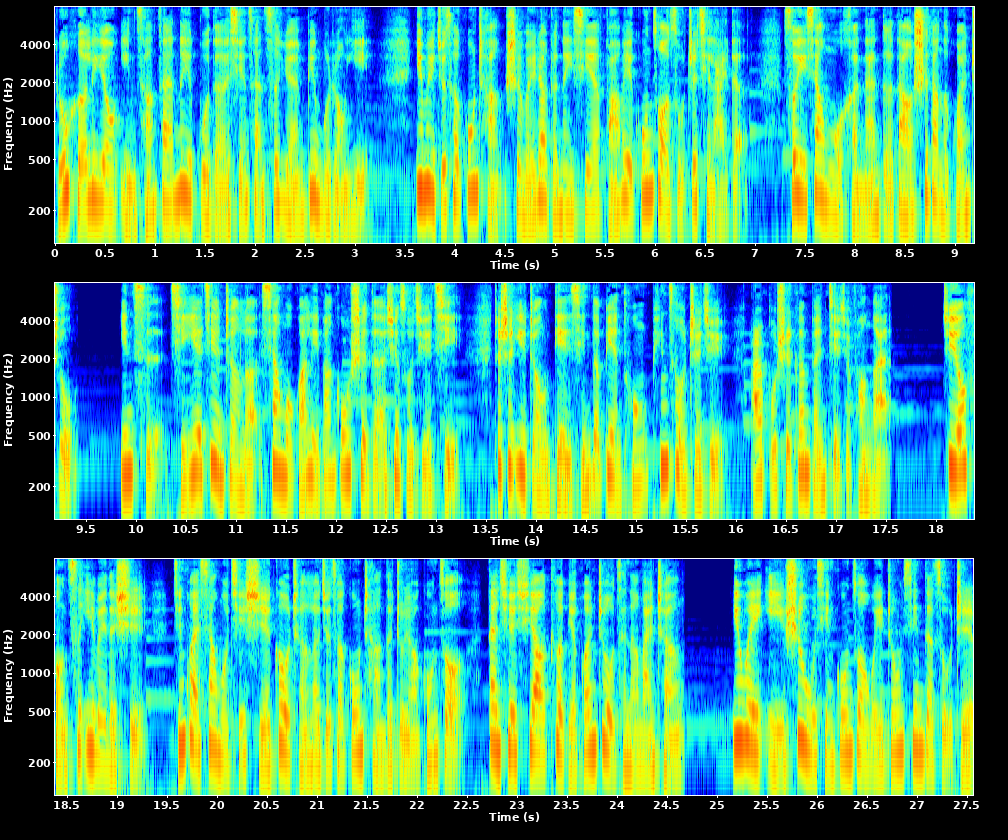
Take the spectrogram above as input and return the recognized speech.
如何利用隐藏在内部的闲散资源并不容易。因为决策工厂是围绕着那些乏味工作组织起来的，所以项目很难得到适当的关注。因此，企业见证了项目管理办公室的迅速崛起，这是一种典型的变通拼凑之举，而不是根本解决方案。具有讽刺意味的是，尽管项目其实构成了决策工厂的主要工作，但却需要特别关注才能完成，因为以事务性工作为中心的组织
